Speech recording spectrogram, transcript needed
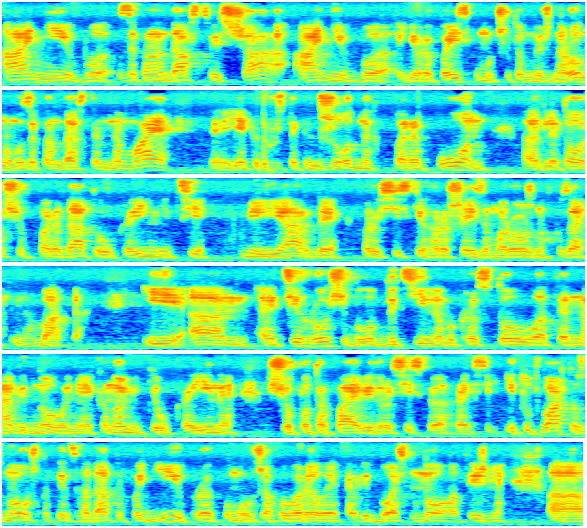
ані в законодавстві США, ані в європейському чи то міжнародному законодавстві немає е, якихось таких жодних перепон для того, щоб передати Україні ці мільярди російських грошей заморожених у західних банках. І е, ці гроші було б доцільно використовувати на відновлення економіки України, що потерпає від російської агресії. І тут варто знову ж таки згадати подію, про яку ми вже говорили, яка відбулася минулого тижня е,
